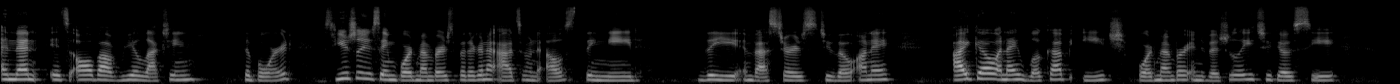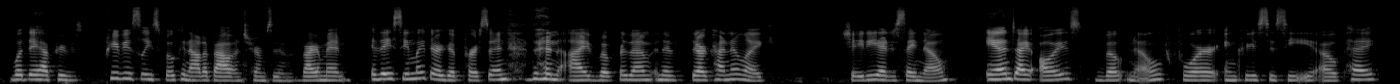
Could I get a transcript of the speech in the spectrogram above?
And then it's all about re electing the board. It's usually the same board members, but they're going to add someone else. They need the investors to vote on it. I go and I look up each board member individually to go see what they have pre- previously spoken out about in terms of environment. If they seem like they're a good person, then I vote for them. And if they're kind of like shady, I just say no. And I always vote no for increase to CEO pay.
